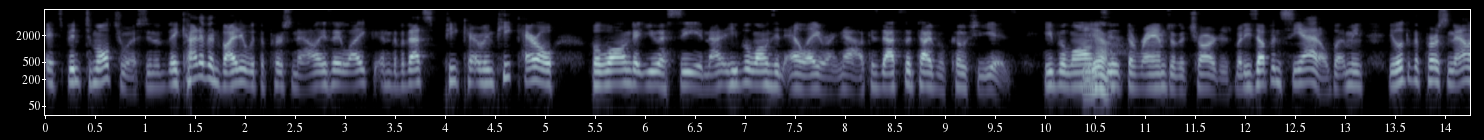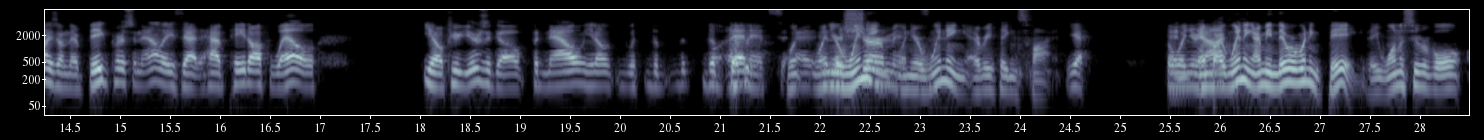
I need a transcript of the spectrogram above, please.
it's been tumultuous. You know, they kind of invited with the personalities they like, and but that's Pete. Car- I mean, Pete Carroll belonged at USC, and that, he belongs in LA right now because that's the type of coach he is. He belongs Yeah. at the Rams or the Chargers, but he's up in Seattle. But I mean, you look at the personalities on there, big personalities that have paid off well. You know, a few years ago, but now you know with the the, the Well, every- Bennett's when, and, when and you're the winning, Shermans. when you're winning, everything's fine. yeah. But and, when you're and not, by winning, I mean they were winning big. They won a Super Bowl.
